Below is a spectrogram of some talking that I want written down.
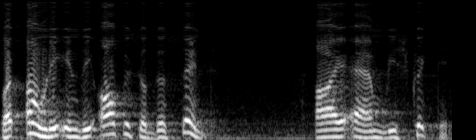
but only in the office of the sent I am restricted.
